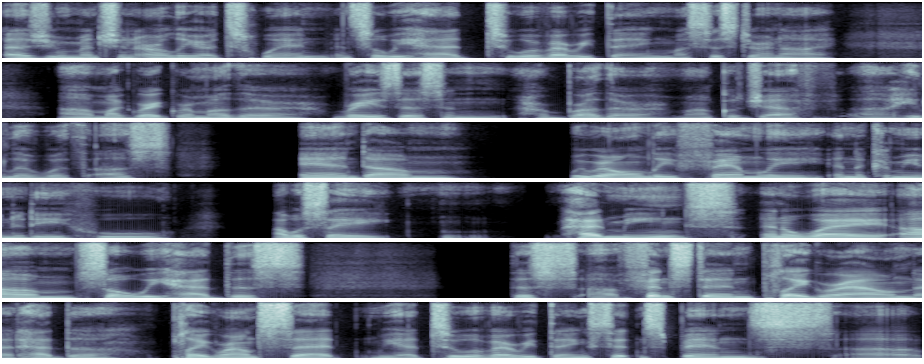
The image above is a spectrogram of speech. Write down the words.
as you mentioned earlier, a twin, and so we had two of everything. My sister and I. Uh, my great grandmother raised us, and her brother, my uncle Jeff, uh, he lived with us, and um, we were only family in the community who, I would say, had means in a way. Um, so we had this this uh, fenced-in playground that had the playground set. We had two of everything: sit and spins, uh,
